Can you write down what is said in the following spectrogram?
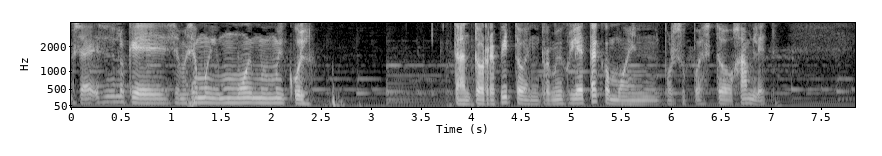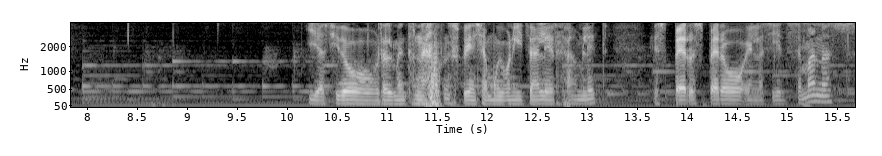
O sea, eso es lo que se me hace muy, muy, muy, muy cool. Tanto, repito, en Romeo y Julieta como en, por supuesto, Hamlet. Y ha sido realmente una, experiencia muy bonita leer Hamlet. Espero, espero en las siguientes semanas,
